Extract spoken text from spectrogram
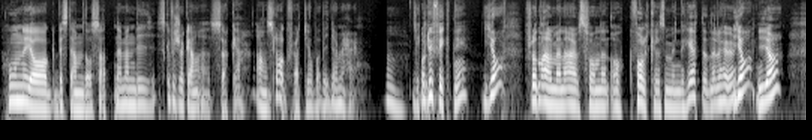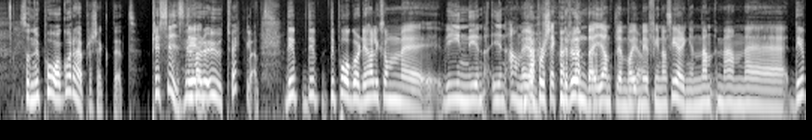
hon och jag bestämde oss att nej men vi ska försöka söka anslag för att jobba vidare med det här. Mm. Och det fick ni? Ja. Från Allmänna arvsfonden och Folkhälsomyndigheten, eller hur? Ja. ja. Så nu pågår det här projektet? Precis. Hur det, har det utvecklats? Det, det, det, pågår, det har liksom, eh, vi är inne i en, i en andra ja. projektrunda egentligen vad, med finansieringen, men, men eh, det,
